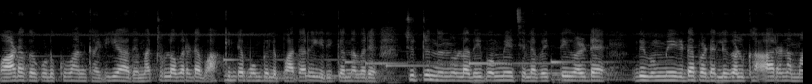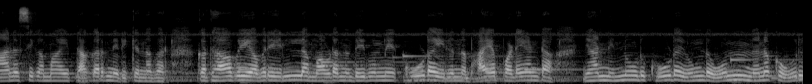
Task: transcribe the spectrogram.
വാടക കൊടുക്കുവാൻ കഴിയാതെ മറ്റുള്ളവരുടെ വാക്കിന്റെ മുമ്പിൽ പതറിയിരിക്കുന്നവർ ചുറ്റും നിന്നുള്ള ദൈവമേ ചില വ്യക്തികളുടെ ദൈവമേ ഇടപെടലുകൾ കാരണം മാനസികമായി തകർന്നിരിക്കുന്നവർ കഥാവെ അവരെല്ലാം അവിടെ നിന്ന് ദൈവമേ കൂടെ ഇരുന്ന് ഭയപ്പെടേണ്ട. ഞാൻ നിന്നോട് കൂടെയുണ്ട്. ഒന്നും നിനക്ക് ഒരു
